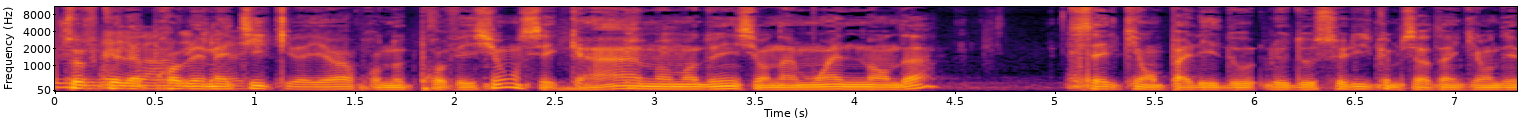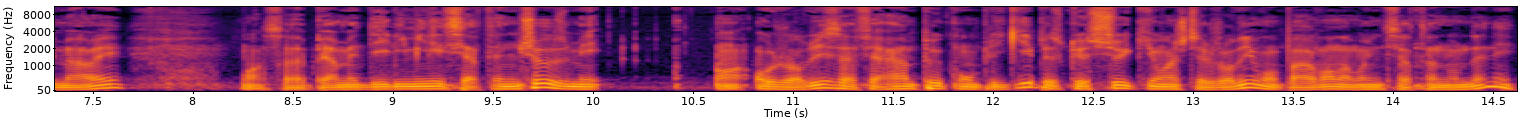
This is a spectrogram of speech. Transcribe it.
Sauf que la problématique qu'il va y avoir pour notre profession, c'est qu'à un moment donné, si on a moins de mandats, celles qui n'ont pas le dos solide comme certains qui ont démarré, bon, ça va permettre d'éliminer certaines choses, mais aujourd'hui, ça va faire un peu compliqué parce que ceux qui ont acheté aujourd'hui vont pas revendre avant un certain nombre d'années.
